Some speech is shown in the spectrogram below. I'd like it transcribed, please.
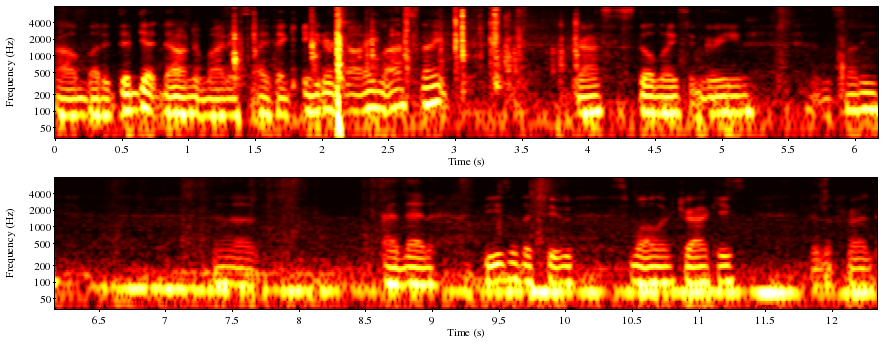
Um, but it did get down to minus I think eight or nine last night. Grass is still nice and green and sunny. Uh, and then these are the two smaller trachys in the front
